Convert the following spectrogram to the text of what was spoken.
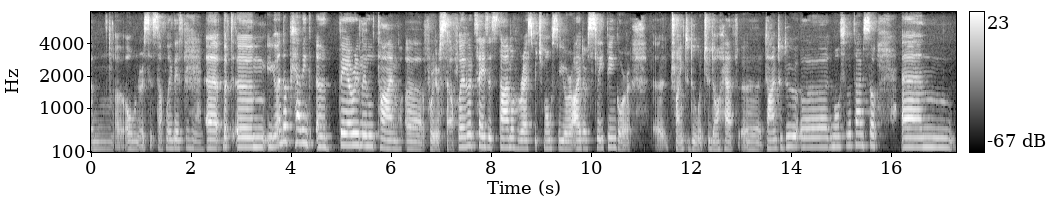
um, owners and stuff like this. Mm-hmm. Uh, but um, you end up having a very little time uh, for yourself. Let's say it's time of rest, which mostly you're either sleeping or uh, trying to do what you don't have uh, time to do uh, most of the time. So, um,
